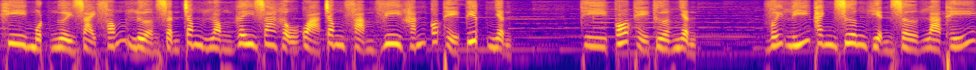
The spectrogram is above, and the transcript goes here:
khi một người giải phóng lửa giận trong lòng gây ra hậu quả trong phạm vi hắn có thể tiếp nhận, thì có thể thừa nhận. Với lý thanh dương hiện giờ là thế.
